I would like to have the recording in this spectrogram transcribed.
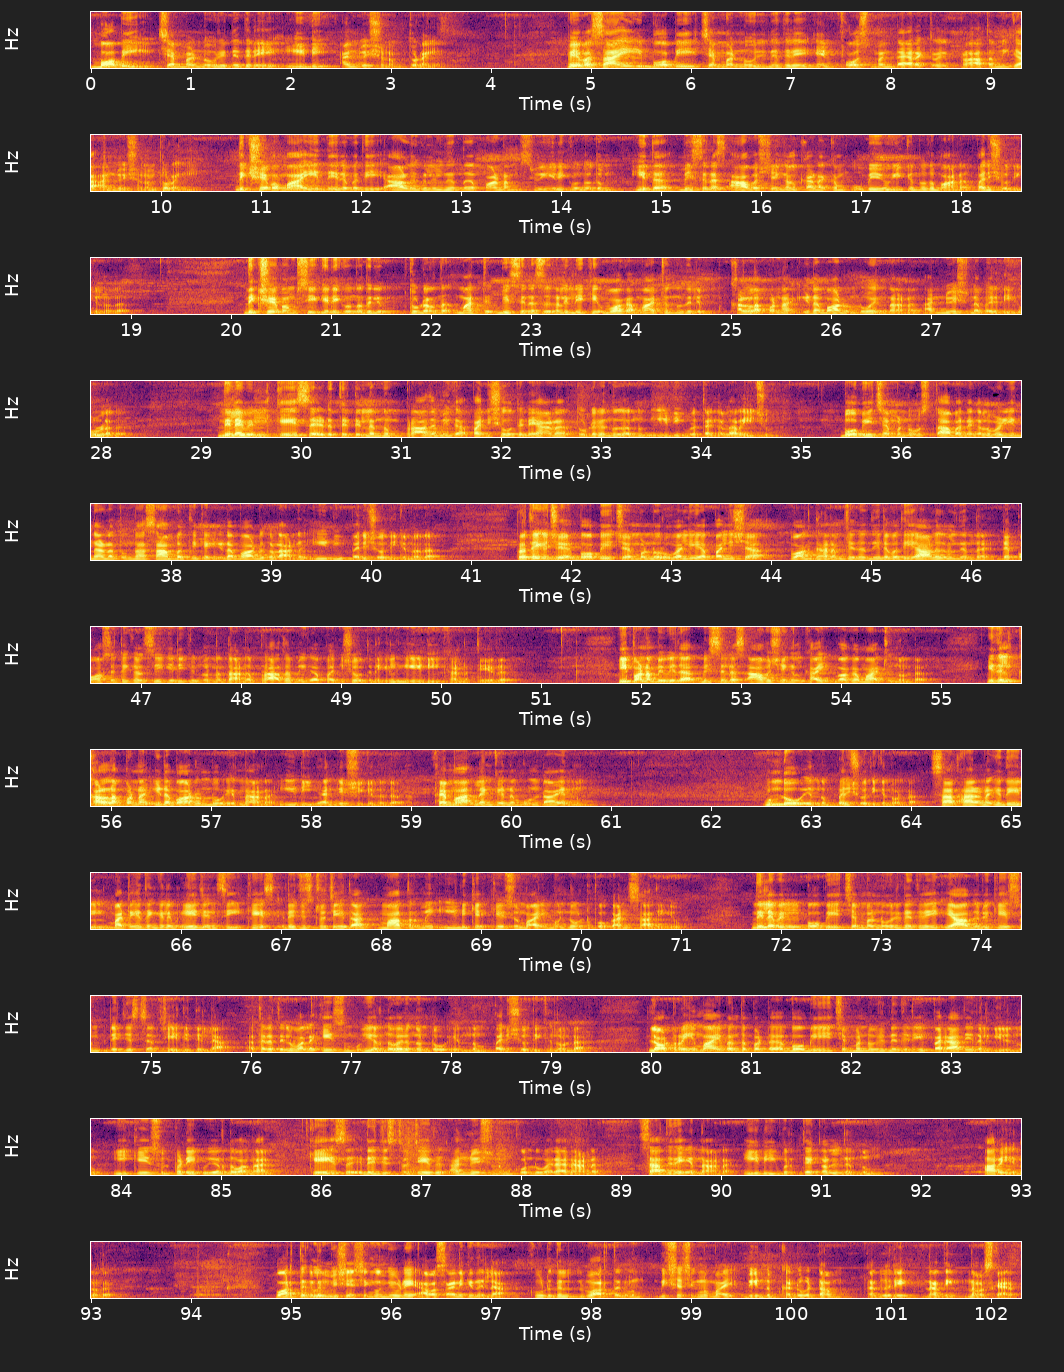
Bobby ചെമ്മണ്ണൂരിനെതിരെ E D അന്വേഷണം തുടങ്ങി. വ്യവസായി ബോബി ചെമ്മണ്ണൂരിനെതിരെ എൻഫോഴ്സ്മെന്റ് ഡയറക്ടറേറ്റ് പ്രാഥമിക അന്വേഷണം തുടങ്ങി. നിക്ഷേപമായി നിരവധി ആളുകളിൽ നിന്ന് പണം സ്വീകരിക്കുന്നതും ഇത് ബിസിനസ് ആവശ്യങ്ങൾക്കടക്കം ഉപയോഗിക്കുന്നതുമാണ് പരിശോധിക്കുന്നത്. നിക്ഷേപം സ്വീകരിക്കുന്നതിലും തുടർന്ന് മറ്റ് ബിസിനസ്സുകളിലേക്ക് വക മാറ്റുന്നതിലും കള്ളപ്പണ ഇടപാടുണ്ടോ എന്നാണ് അന്വേഷണ പരിധിയിൽ ഉള്ളത് നിലവിൽ കേസ് എടുത്തിട്ടില്ലെന്നും പ്രാഥമിക പരിശോധനയാണ് തുടരുന്നതെന്നും ഇ ഡി വൃത്തങ്ങൾ അറിയിച്ചു. ബോബി ചെമ്മണ്ണൂർ സ്ഥാപനങ്ങൾ വഴി നടത്തുന്ന സാമ്പത്തിക ഇടപാടുകളാണ് ഇ ഡി പരിശോധിക്കുന്നത്. പ്രത്യേകിച്ച് ബോബി ചെമ്മണ്ണൂർ വലിയ പലിശ വാഗ്ദാനം ചെയ്ത് നിരവധി ആളുകളിൽ നിന്ന് ഡെപ്പോസിറ്റുകൾ സ്വീകരിക്കുന്നുണ്ടെന്നാണ് പ്രാഥമിക പരിശോധനയിൽ ഇ ഡി കണ്ടെത്തിയത്. ഈ പണം വിവിധ ബിസിനസ് ആവശ്യങ്ങൾക്കായി വകമാറ്റുന്നുണ്ട്. ഇതിൽ കള്ളപ്പണ ഇടപാടുണ്ടോ എന്നാണ് ഇ ഡി അന്വേഷിക്കുന്നത്. ഫെമ ലംഘനം ഉണ്ടായെന്നും ഉണ്ടോ എന്നും പരിശോധിക്കുന്നുണ്ട്. സാധാരണഗതിയിൽ മറ്റേതെങ്കിലും ഏജൻസി കേസ് രജിസ്റ്റർ ചെയ്താൽ മാത്രമേ ഇ ഡിക്ക് കേസുമായി മുന്നോട്ട് പോകാൻ സാധിക്കൂ. നിലവിൽ ബോബി ചെമ്മണ്ണൂരിനെതിരെ യാതൊരു കേസും രജിസ്റ്റർ ചെയ്തിട്ടില്ല. അത്തരത്തിൽ വല്ല കേസും ഉയർന്നു വരുന്നുണ്ടോ എന്നും പരിശോധിക്കുന്നുണ്ട്. ലോട്ടറിയുമായി ബന്ധപ്പെട്ട് ബോബി ചെമ്മണ്ണൂരിനെതിരെ പരാതി നൽകിയിരുന്നു. ഈ കേസ് ഉൾപ്പെടെ ഉയർന്നു വന്നാൽ കേസ് രജിസ്റ്റർ ചെയ്ത് അന്വേഷണം കൊണ്ടുവരാനാണ് സാധ്യതയെന്നാണ് ഇ ഡി വൃത്തങ്ങളിൽ നിന്നും അറിയുന്നത്. വാർത്തകളും വിശേഷങ്ങളും ഇവിടെ അവസാനിക്കുന്നില്ല. കൂടുതൽ വാർത്തകളും വിശേഷങ്ങളുമായി വീണ്ടും കണ്ടുമുട്ടാം അതുവരെ നന്ദി നമസ്കാരം.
